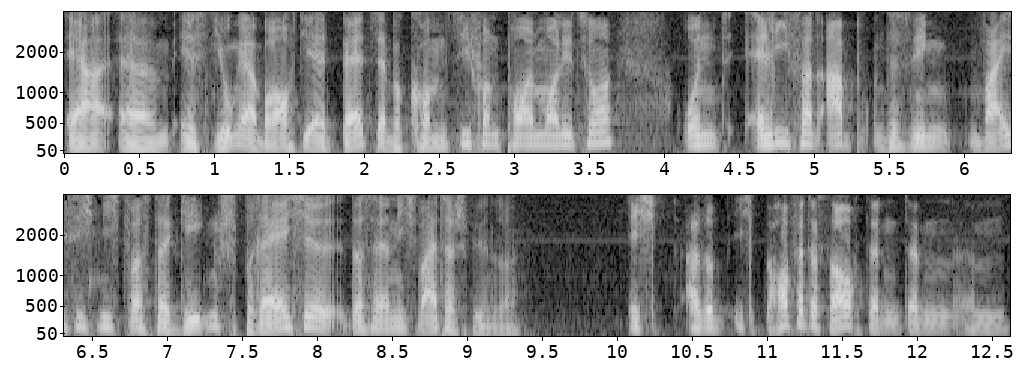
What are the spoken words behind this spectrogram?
Er, ähm, ist jung, er braucht die At-Bats, er bekommt sie von Paul Molitor und er liefert ab. Und deswegen weiß ich nicht, was dagegen spräche, dass er nicht weiterspielen soll. Ich, also ich hoffe das auch, denn, denn ähm,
